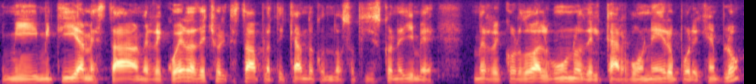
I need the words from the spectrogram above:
mi, mi, tía me, está, me recuerda, de hecho ahorita estaba platicando con los oficios con ella y me, me recordó alguno del carbonero, por ejemplo,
